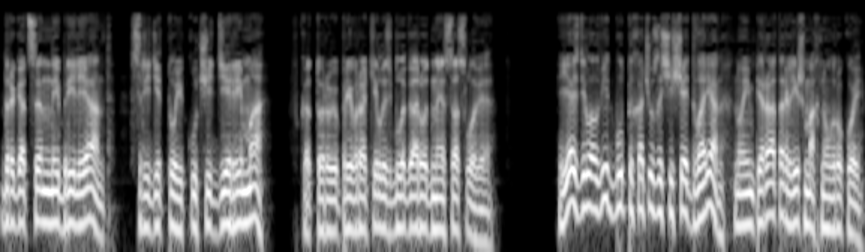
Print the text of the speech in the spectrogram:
Драгоценный бриллиант среди той кучи дерьма, в которую превратилось благородное сословие. Я сделал вид, будто хочу защищать дворян, но император лишь махнул рукой.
